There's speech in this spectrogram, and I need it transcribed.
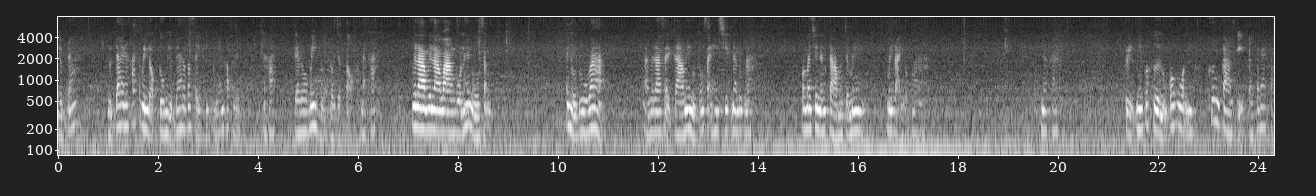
หยุดได้หยุดได้นะคะ ถ้าเป็นดอกตูมหยุดได้เราก็ใส่ขีดเลี้ยงเข้าไปเลยนะคะ แต่เราไม่หยุดเราจะต่อนะคะ เวลาเวลาวางบนให้หนูสัง ให้หนูดูว่าเวลาใส่กาวนี่หนูต้องใส่ให้ชิดนะลูกนะ เพราะไม่เช่นนั้นกาวมันจะไม่ไม่ไหลออกมานะคะกรีบนี้ก็คือหนูก็วนครึ่งกลางกรีบไปก็ได้ค่ะ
